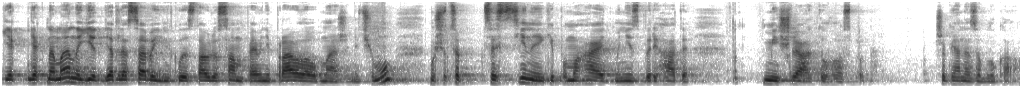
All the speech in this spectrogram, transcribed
як, як на мене, я для себе інколи ставлю сам певні правила обмеження. Чому? Тому що це, це стіни, які допомагають мені зберігати мій шлях до Господа, щоб я не заблукав.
